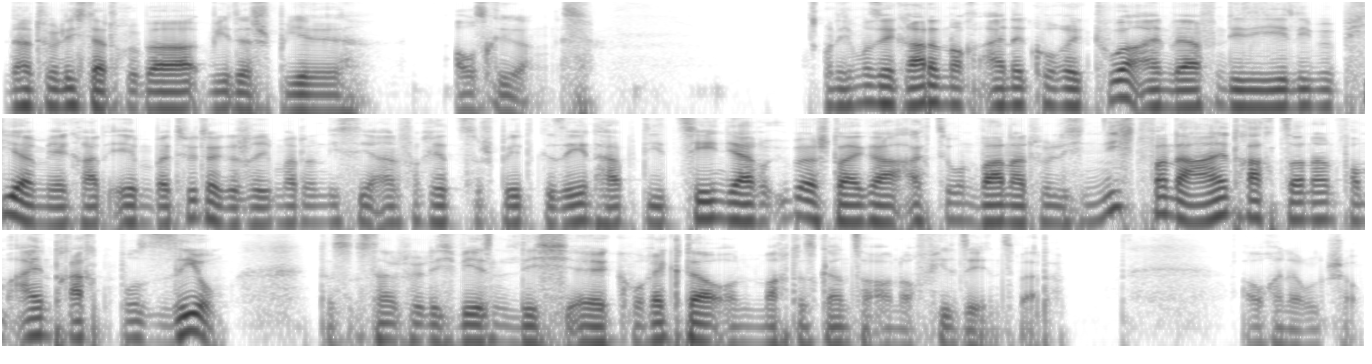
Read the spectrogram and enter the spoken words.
natürlich darüber, wie das Spiel ausgegangen ist. Und ich muss hier gerade noch eine Korrektur einwerfen, die die liebe Pia mir gerade eben bei Twitter geschrieben hat und ich sie einfach jetzt zu spät gesehen habe. Die 10 Jahre Übersteiger-Aktion war natürlich nicht von der Eintracht, sondern vom Eintracht-Museum. Das ist natürlich wesentlich äh, korrekter und macht das Ganze auch noch viel sehenswerter. Auch in der Rückschau.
